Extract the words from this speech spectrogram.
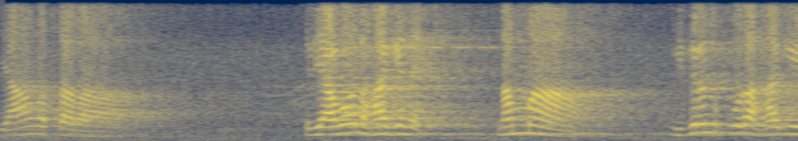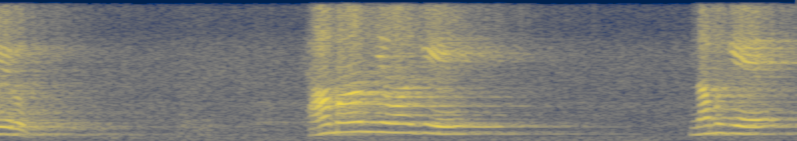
ಯಾವ ಥರ? ಇದು ಯಾವಾಗಲೂ ಹಾಗೇನೆ. ನಮ್ಮ ಇದರಲ್ಲೂ ಕೂಡ ಹಾಗೆ ಇರೋದು. ಸಾಮಾನ್ಯವಾಗಿ ನಮಗೆ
